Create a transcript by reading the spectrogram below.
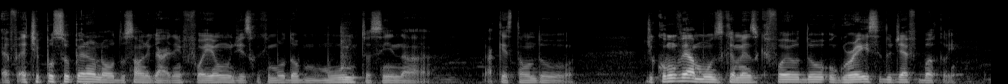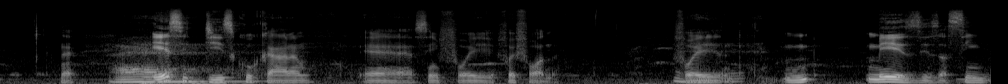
é, é tipo o Super Unknown do Soundgarden. Foi um disco que mudou muito, assim, na a questão do de como ver a música mesmo, que foi o do o Grace do Jeff Buckley. Né? É... Esse disco, cara, é, assim, foi, foi foda. Foi meses, assim,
